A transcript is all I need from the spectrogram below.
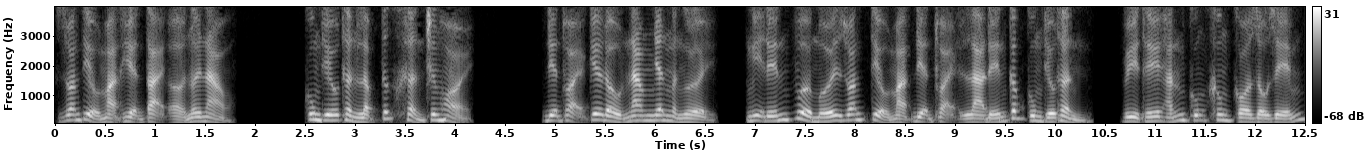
Doãn Tiểu Mạt hiện tại ở nơi nào? Cung thiếu thần lập tức khẩn trương hỏi. Điện thoại kia đầu nam nhân ngần người, nghĩ đến vừa mới Doãn Tiểu Mạt điện thoại là đến cấp cung thiếu thần, vì thế hắn cũng không có dấu dếm,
